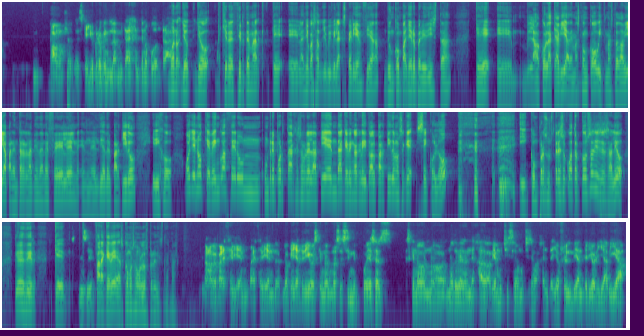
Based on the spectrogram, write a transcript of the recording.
vamos, es que yo creo que la mitad de gente no pudo entrar. Bueno, yo, yo quiero decirte, Marc, que eh, el año pasado yo viví la experiencia de un compañero periodista que eh, la cola que había, además con COVID, más todavía, para entrar en la tienda NFL en, el día del partido, y dijo, oye, no, que vengo a hacer un, reportaje sobre la tienda, que vengo acreditado al partido, no sé qué, se coló y compró sus tres o cuatro cosas y se salió. Quiero decir, que para que veas cómo somos los periodistas, Marc. No, me parece bien, me parece bien. Lo que ya te digo es que no, no sé si puede ser, es que no, no, no te hubieran dejado, había muchísima, muchísima gente. Yo fui el día anterior y ya había,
